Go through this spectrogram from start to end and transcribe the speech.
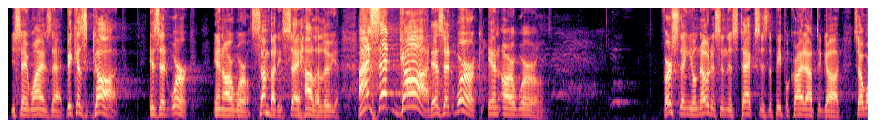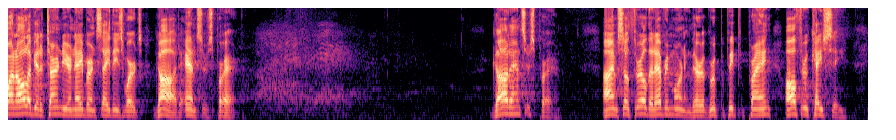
You say, why is that? Because God is at work in our world. Somebody say hallelujah. I said, God is at work in our world. First thing you'll notice in this text is the people cried out to God. So I want all of you to turn to your neighbor and say these words God answers prayer. God answers prayer. I'm so thrilled that every morning there are a group of people praying all through KC.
